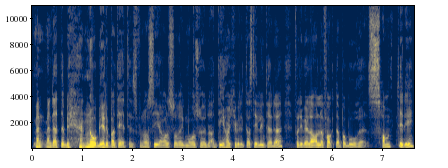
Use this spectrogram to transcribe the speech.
Men, men blir, nå blir det patetisk. For nå sier altså Rigmor Aasrud at de har ikke villet ta stilling til det, for de vil ha alle fakta på bordet. Samtidig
